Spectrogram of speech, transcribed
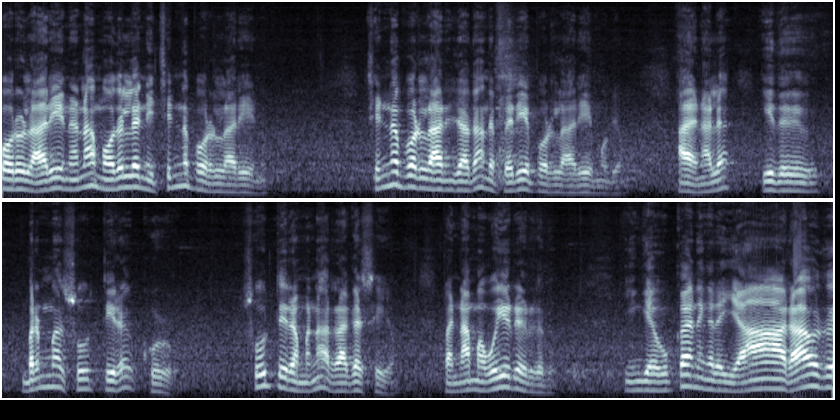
பொருள் அறியணும்னா முதல்ல நீ சின்ன பொருள் அறியணும். சின்ன பொருள் அறிஞ்சால் தான் அந்த பெரிய பொருளை அறிய முடியும். அதனால் இது பிரம்ம சூத்திர குழு. சூத்திரம்னா ரகசியம். இப்போ நம்ம உயிர் இருக்குது. இங்கே உட்காந்துங்கிற யாராவது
